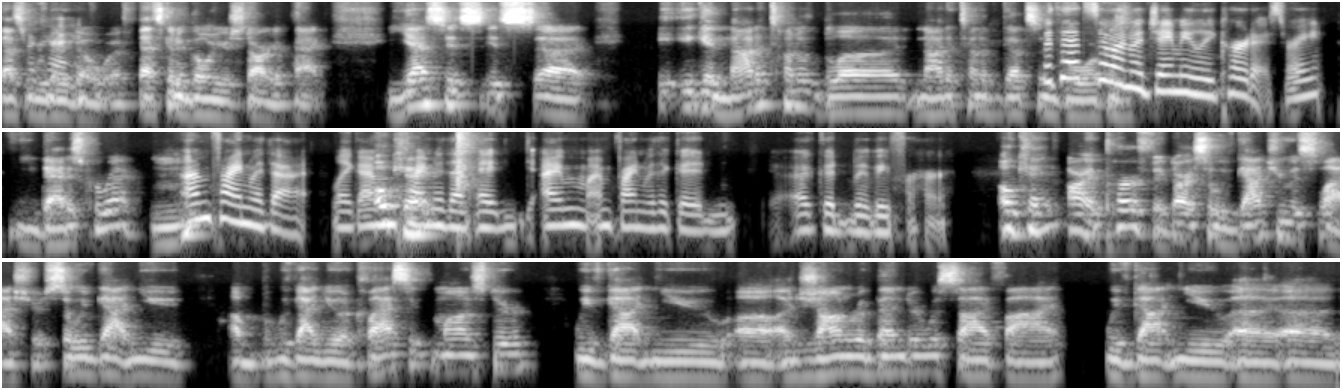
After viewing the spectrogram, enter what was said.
That's what we're gonna go with. That's gonna go in your starter pack. Yes, it's it's uh again not a ton of blood, not a ton of guts and But that's the one with Jamie Lee Curtis, right? That is correct. Mhm. I'm fine with that. Like I'm Okay. fine with that. I, I'm I'm fine with a good a good movie for her. Okay. All right. Perfect. All right. So we've got you a slasher. So we've gotten you a we've gotten you a classic monster. We've gotten you uh, a genre bender with sci-fi. We've gotten you a, a,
